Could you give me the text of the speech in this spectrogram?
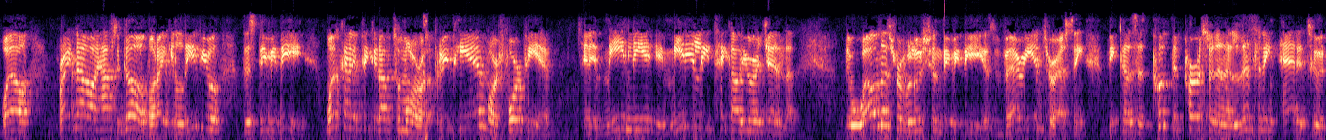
Well, Right now I have to go, but I can leave you this DVD. When can I pick it up tomorrow? 3 p.m. or 4 p.m.? And immediately, immediately take out your agenda. The Wellness Revolution DVD is very interesting because it puts the person in a listening attitude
